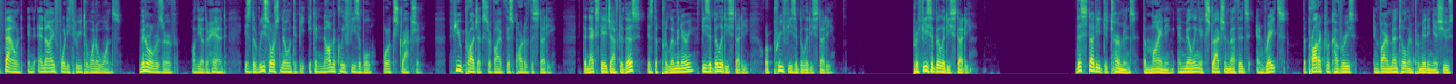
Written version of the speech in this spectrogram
found in NI 43 to 101s. Mineral reserve, on the other hand, is the resource known to be economically feasible for extraction. Few projects survive this part of the study. The next stage after this is the preliminary feasibility study or pre feasibility study. Prefeasibility study this study determines the mining and milling extraction methods and rates, the product recoveries, environmental and permitting issues,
